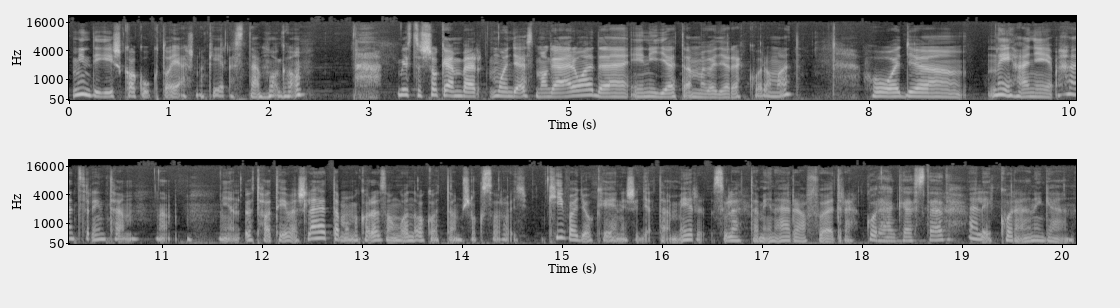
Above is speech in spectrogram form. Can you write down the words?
mindig is kakuk tojásnak éreztem magam. Biztos sok ember mondja ezt magáról, de én így éltem meg a gyerekkoromat, hogy néhány év, hát szerintem nem, milyen 5-6 éves lehettem, amikor azon gondolkodtam sokszor, hogy ki vagyok én, és egyáltalán miért születtem én erre a földre. Korán kezdted? Elég korán, igen.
